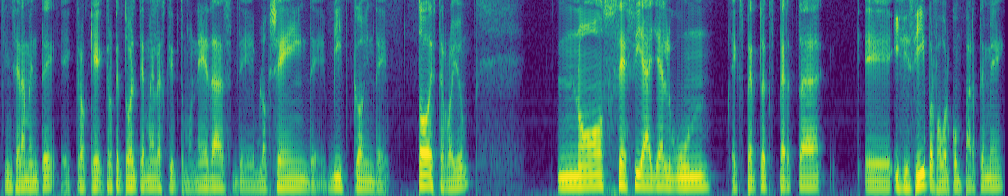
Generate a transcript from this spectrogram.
Sinceramente, eh, creo, que, creo que todo el tema de las criptomonedas, de blockchain, de Bitcoin, de todo este rollo, no sé si hay algún experto, experta. Eh, y si sí, por favor, compárteme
